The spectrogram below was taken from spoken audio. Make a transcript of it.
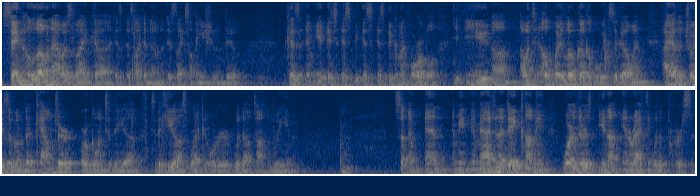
saying hello now is like, uh, is, is like a no, it's like something you shouldn't do. Because I it's, it's, it's, it's becoming horrible. You, you um, I went to El Pollo Loco a couple weeks ago, and I had the choice of going to the counter or going to the, uh, to the kiosk where I could order without talking to a human. So and, and I mean, imagine a day coming where there's you're not interacting with a person.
